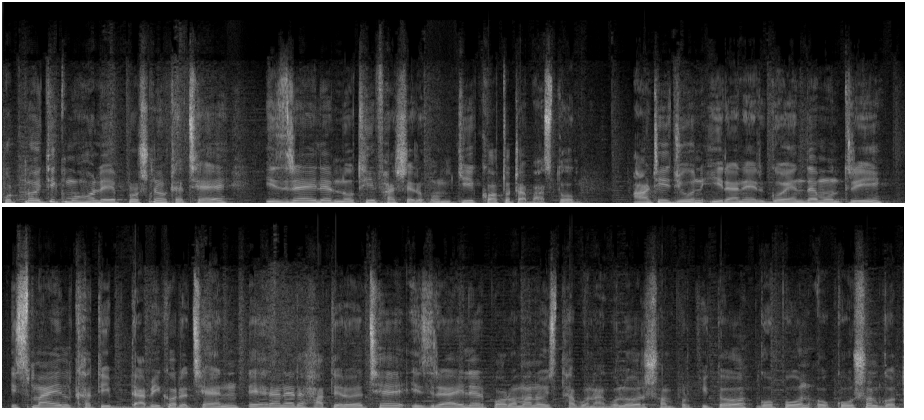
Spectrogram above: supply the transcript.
কূটনৈতিক মহলে প্রশ্ন উঠেছে, ইসরায়েলের নথি ফাঁসের হুমকি কতটা বাস্তব? আটই জুন ইরানের গোয়েন্দা মন্ত্রী ইসমাইল খাতিব দাবি করেছেন, তেহরানের হাতে রয়েছে ইসরায়েলের পরমাণু স্থাপনাগুলোর সম্পর্কিত গোপন ও কৌশলগত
